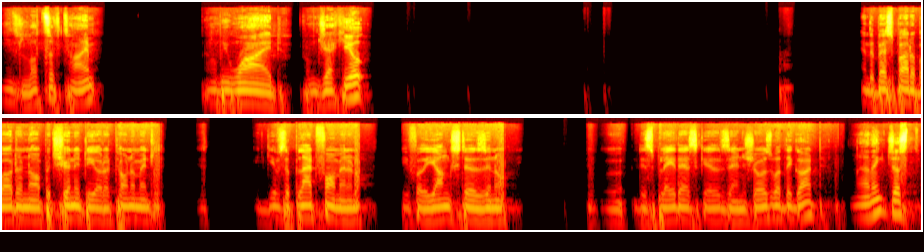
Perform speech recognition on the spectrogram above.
needs lots of time. It'll be wide from Jakiel. And the best part about an opportunity or a tournament, it gives a platform and an opportunity for the youngsters, you know, to display their skills and shows what they got. I think just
